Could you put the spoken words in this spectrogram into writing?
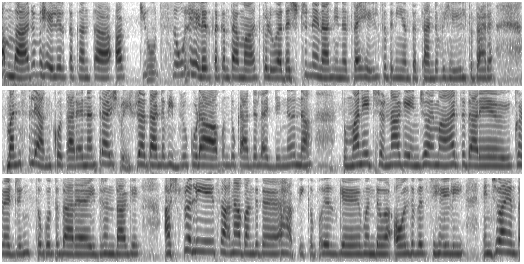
ಆ ಮ್ಯಾಡಮ್ ಹೇಳಿರ್ತಕ್ಕಂಥ ಆ ಕ್ಯೂಟ್ ಸೋಲ್ ಹೇಳಿರ್ತಕ್ಕಂಥ ಮಾತುಗಳು ಅದಷ್ಟನ್ನೇ ನಾನು ನಿನ್ನ ಹತ್ರ ಹೇಳ್ತಿದ್ದೀನಿ ಅಂತ ತಾಂಡವ್ ಹೇಳ್ತಿದ್ದಾರೆ ಮನಸ್ಸಲ್ಲೇ ಅನ್ಕೋತಾರೆ. ನಂತರ ಶ್ರೇಷ್ಠ ತಾಂಡವ್ ಇಬ್ಬರು ಕೂಡ ಆ ಒಂದು ಕ್ಯಾಂಡಲ್ ಲೈಟ್ ಡಿನ್ನರ್ನ ತುಂಬಾ ಚೆನ್ನಾಗಿ ಎಂಜಾಯ್ ಮಾಡ್ತಿದ್ದಾರೆ. ಈ ಕಡೆ ಡ್ರಿಂಕ್ಸ್ ತೊಗೋತಿದ್ದಾರೆ. ಇದರಿಂದಾಗಿ ಅಷ್ಟರಲ್ಲಿ ಸಾನ ಬಂದಿದೆ. ಹ್ಯಾಪಿ ಕಪಲ್ಸ್ಗೆ ಒಂದು ಆಲ್ ದಿ ಬೆಸ್ಟ್ ಹೇಳಿ ಎಂಜಾಯ್ ಅಂತ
